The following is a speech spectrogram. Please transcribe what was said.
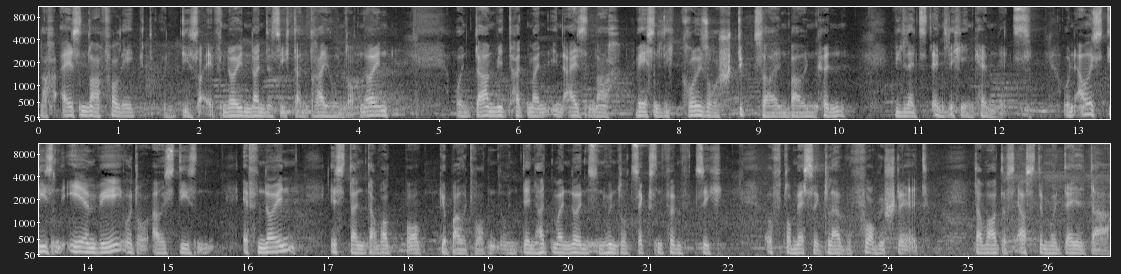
nach Eisenach verlegt und dieser F9 nannte sich dann 309. Und damit hat man in Eisenach wesentlich größere Stückzahlen bauen können, wie letztendlich in Chemnitz. Und aus diesen EMW oder aus diesen F9 ist dann der Wartburg gebaut worden. Und den hat man 1956 auf der Messe, glaube ich, vorgestellt. Da war das erste Modell da.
